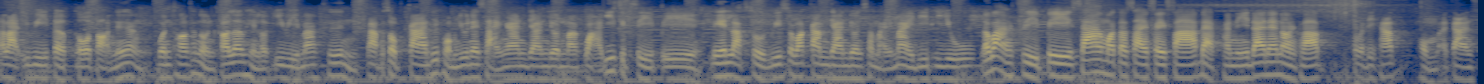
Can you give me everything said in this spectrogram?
ตลาด EV เติบโตต่อเนื่อง บนท้องถนนก็เริ่มเห็นรถ EV มากขึ้น จากประสบการณ์ที่ผมอยู่ในสายงานยานยนต์มากว่า 24 ปี เรียนหลักสูตรวิศวกรรมยานยนต์สมัยใหม่ DPU ระหว่าง 4 ปี สร้างมอเตอร์ไซค์ไฟฟ้าแบบคันนี้ได้แน่นอนครับ สวัสดีครับ ผมอาจารย์โส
